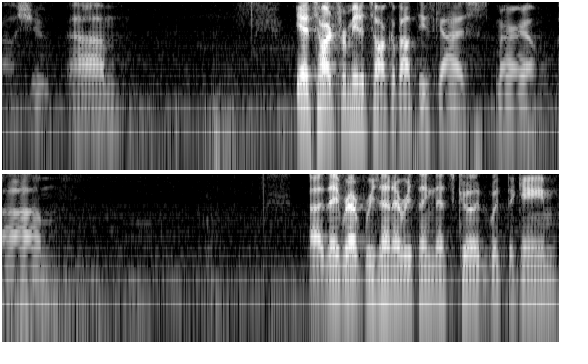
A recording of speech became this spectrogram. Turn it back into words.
Oh shoot. Um, yeah, it's hard for me to talk about these guys, Mario. Um, uh, they represent everything that's good with the game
